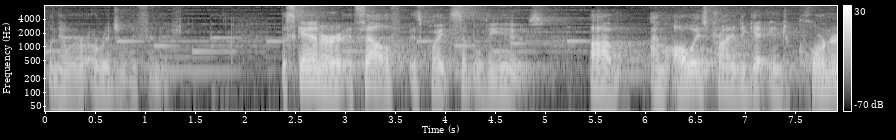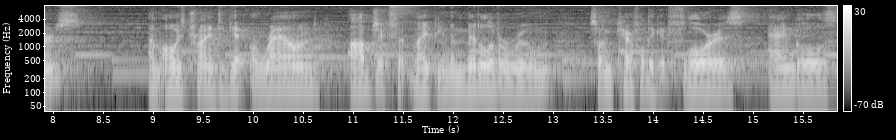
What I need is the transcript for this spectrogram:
when they were originally finished. The scanner itself is quite simple to use. Um, I'm always trying to get into corners. I'm always trying to get around objects that might be in the middle of a room. So I'm careful to get floors, angles,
